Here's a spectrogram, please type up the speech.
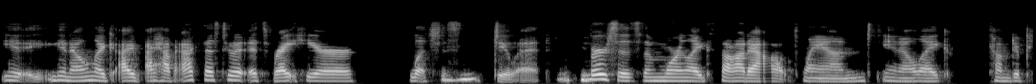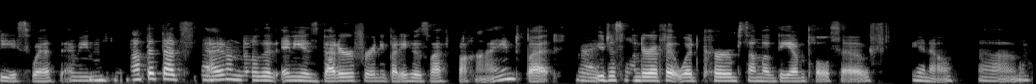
you, you know like I, I have access to it it's right here let's just mm-hmm. do it mm-hmm. versus the more like thought out planned you know like come to peace with i mean mm-hmm. not that that's yeah. i don't know that any is better for anybody who's left behind but right. you just wonder if it would curb some of the impulsive you know um,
